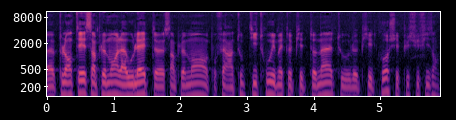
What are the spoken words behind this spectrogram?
Euh, planter simplement la houlette, euh, simplement pour faire un tout petit trou et mettre le pied de tomate ou le pied de courge, c'est plus suffisant.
